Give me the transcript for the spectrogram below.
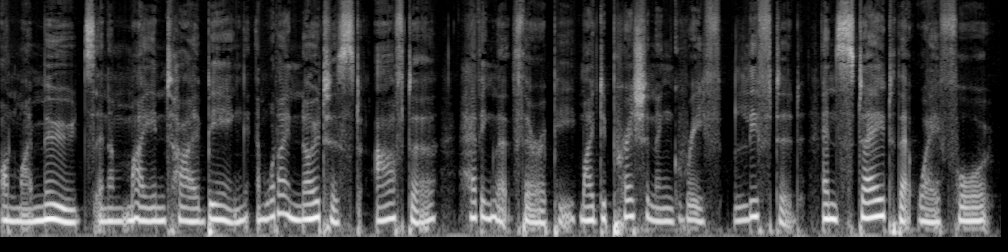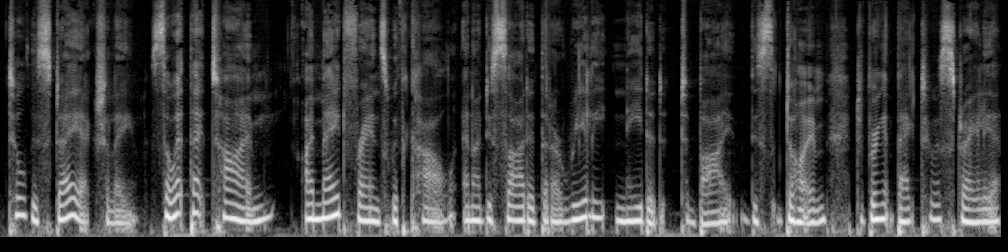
on my moods and on my entire being. And what I noticed after having that therapy, my depression and grief lifted and stayed that way for till this day, actually. So at that time, I made friends with Karl and I decided that I really needed to buy this dome to bring it back to Australia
